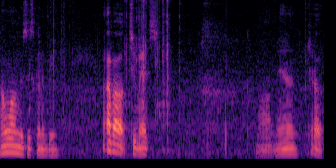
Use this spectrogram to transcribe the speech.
How long is this gonna be? About two minutes. Come on, man. Shut up.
